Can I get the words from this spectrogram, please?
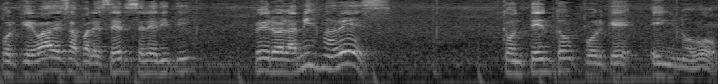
porque va a desaparecer Celerity, pero a la misma vez contento porque innovó.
